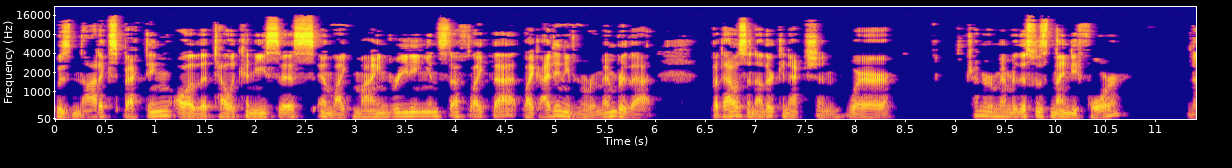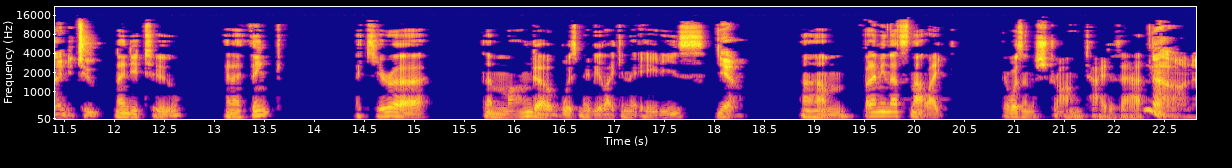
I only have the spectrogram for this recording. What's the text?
was not expecting all of the telekinesis and like mind reading and stuff like that. Like I didn't even remember that. But that was another connection where I'm trying to remember this was 94, Ninety two. 92. And I think Akira, the manga was maybe like in the 80s. Yeah. Um, but I mean, that's not like, there wasn't a strong tie to that. No, no, no.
